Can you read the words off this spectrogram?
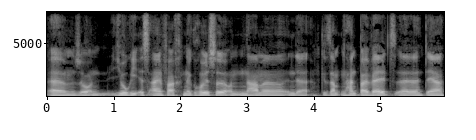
Ähm, so und Yogi ist einfach eine Größe und ein Name in der gesamten Handballwelt, äh, der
